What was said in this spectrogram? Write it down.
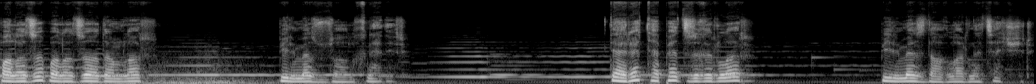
Balaca-balaca adamlar bilməz uzaqlıq nədir. Dərə təpə cığırlar bilməz dağlar nə çəkir.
